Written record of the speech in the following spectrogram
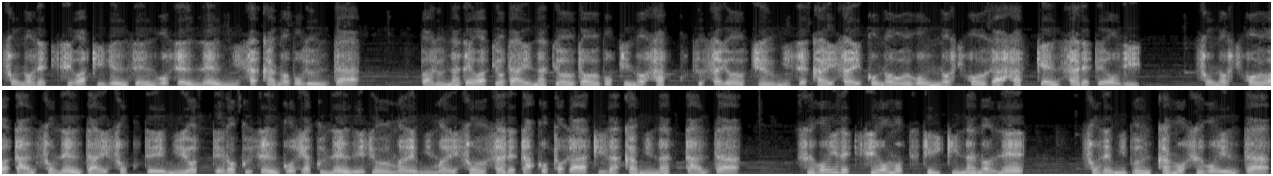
その歴史は紀元前5000年に遡るんだ。バルナでは巨大な共同墓地の発掘作業中に世界最古の黄金の秘宝が発見されており、その秘宝は炭素年代測定によって6500年以上前に埋葬されたことが明らかになったんだ。すごい歴史を持つ地域なのね。それに文化もすごいんだ。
